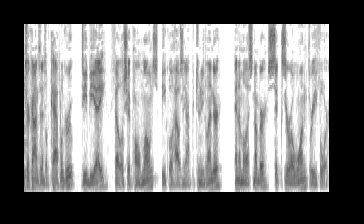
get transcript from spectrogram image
Intercontinental Capital Group, DBA, Fellowship Home Loans, Equal Housing Opportunity Lender, NMLS number 60134.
